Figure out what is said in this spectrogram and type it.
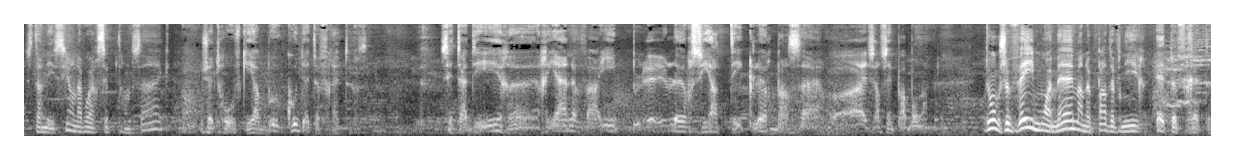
cette année-ci on a voir 75, je trouve qu'il y a beaucoup d'etefretters. C'est-à-dire, euh, rien ne va, ils pleurent, leur sciatique, leur bazar, ouais, ça c'est pas bon. Donc je veille moi-même à ne pas devenir etefretter.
